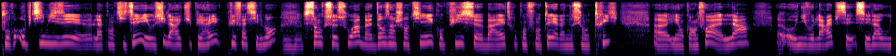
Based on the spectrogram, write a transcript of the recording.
pour optimiser euh, la quantité et aussi la récupérer plus facilement mhm. sans que ce soit bah, dans un chantier qu'on puisse euh, bah, être confronté à la notion de tri. Euh, et encore une fois, là, au niveau de la REP, c'est là où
